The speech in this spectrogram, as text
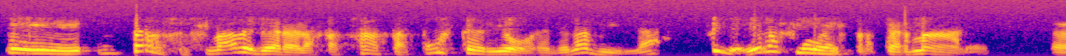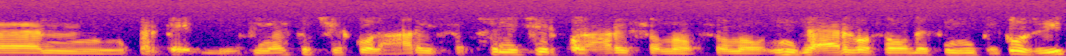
e, però se si va a vedere la facciata posteriore della villa si vede la finestra termale ehm, perché le finestre circolari, semicircolari sono, sono, in gergo sono definite così,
